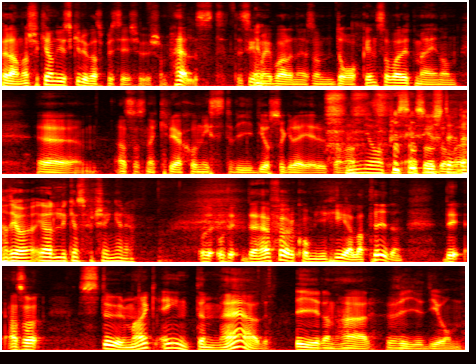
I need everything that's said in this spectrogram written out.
För annars så kan det ju skruvas precis hur som helst Det ser man ju bara när som Dawkins har varit med i någon eh, Alltså här kreationistvideos och grejer utan att Ja, precis. Alltså, just de det. är- det hade jag, jag hade lyckats förtränga det. Och, det- och det, det här förekommer ju hela tiden. Det, alltså, Sturmark är inte med i den här videon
